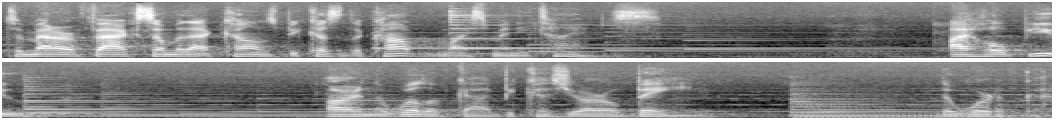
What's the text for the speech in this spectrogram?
as a matter of fact, some of that comes because of the compromise many times. I hope you are in the will of God because you are obeying the Word of God.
